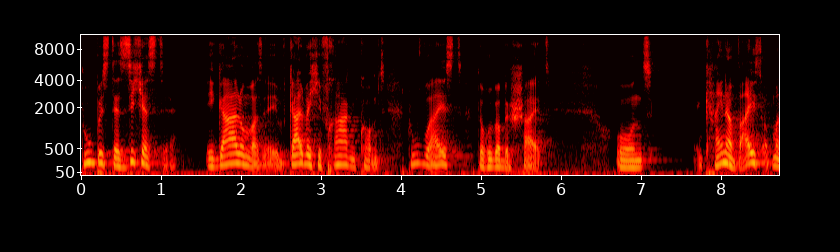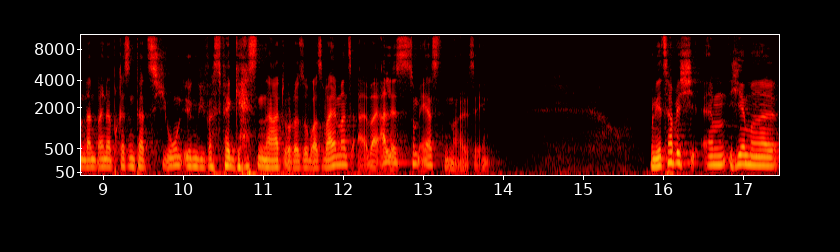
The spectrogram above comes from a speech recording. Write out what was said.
Du bist der sicherste, egal um was, egal welche Fragen kommt. Du weißt darüber Bescheid. Und keiner weiß, ob man dann bei einer Präsentation irgendwie was vergessen hat oder sowas, weil man es bei alles zum ersten Mal sehen. Und jetzt habe ich ähm, hier mal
